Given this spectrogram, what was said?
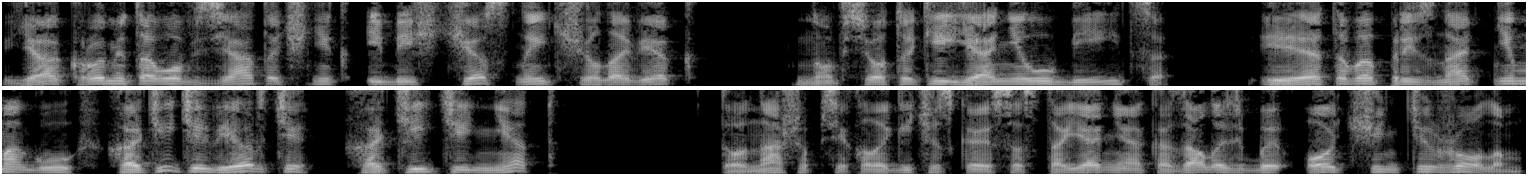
Я, кроме того, взяточник и бесчестный человек, но все-таки я не убийца, и этого признать не могу, хотите верьте, хотите нет, то наше психологическое состояние оказалось бы очень тяжелым,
